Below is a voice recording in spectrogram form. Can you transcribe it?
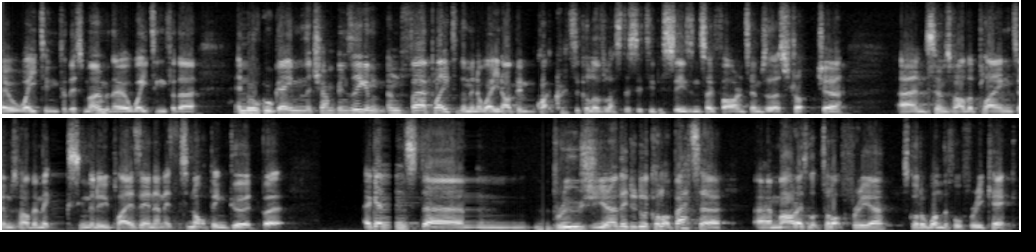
they were waiting for this moment. They were waiting for their inaugural game in the Champions League, and, and, fair play to them in a way. You know, I've been quite critical of Leicester City this season so far in terms of their structure, and in terms of how they're playing, in terms of how they're mixing the new players in, and it's not been good. But against um, Bruges, you know, they did look a lot better. Uh, Mahrez looked a lot freer, scored a wonderful free kick.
